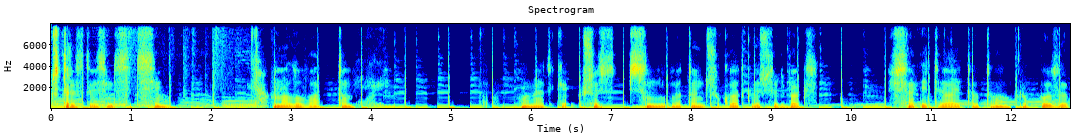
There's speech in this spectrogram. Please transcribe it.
487. Маловато. Монетки, щось батон, шоколадка до 60 баксів. Все, і твій і вам пропузик.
